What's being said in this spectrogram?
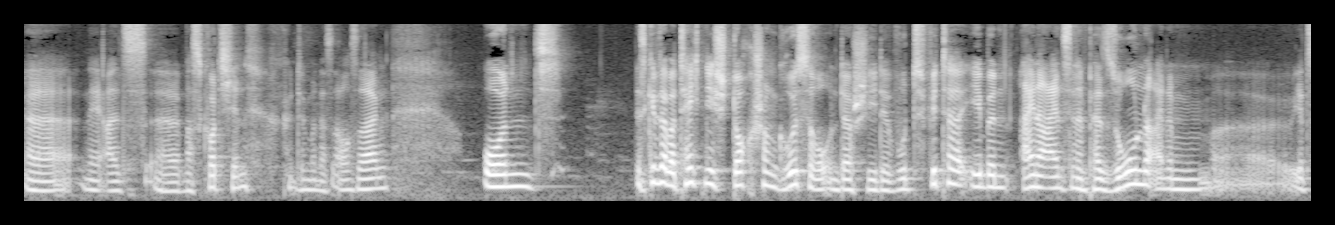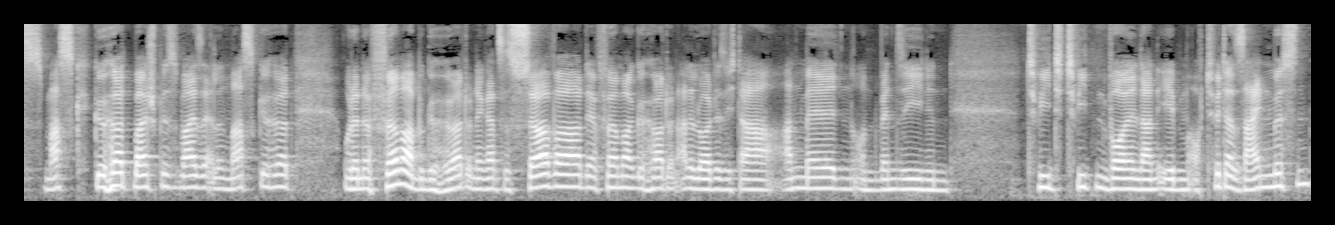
äh, nee, als äh, Maskottchen, könnte man das auch sagen. Und es gibt aber technisch doch schon größere Unterschiede, wo Twitter eben einer einzelnen Person, einem äh, jetzt Musk gehört beispielsweise, Elon Musk gehört, oder eine Firma gehört und der ganze Server der Firma gehört und alle Leute sich da anmelden und wenn sie einen Tweet tweeten wollen, dann eben auf Twitter sein müssen.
